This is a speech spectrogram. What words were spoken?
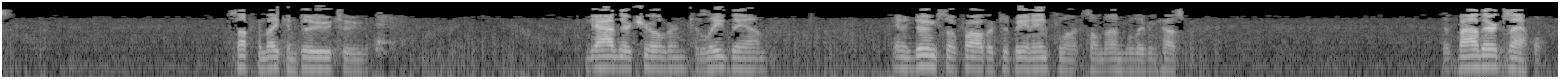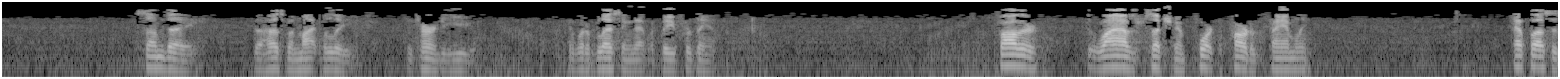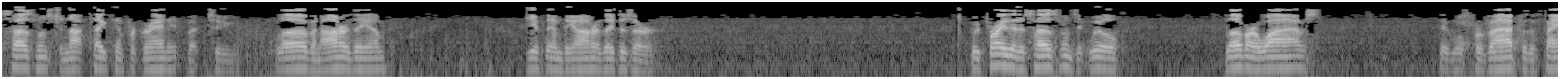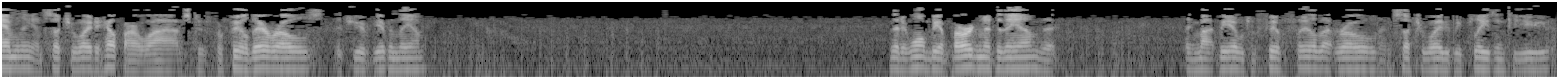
something they can do to guide their children, to lead them, and in doing so, Father, to be an influence on the unbelieving husband. That by their example, someday the husband might believe and turn to you. And what a blessing that would be for them. Father, the wives are such an important part of the family. Help us as husbands to not take them for granted, but to love and honor them, give them the honor they deserve. We pray that as husbands that we'll love our wives, that we'll provide for the family in such a way to help our wives to fulfill their roles that you have given them. that it won't be a burden to them, that they might be able to fulfill that role in such a way to be pleasing to you,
